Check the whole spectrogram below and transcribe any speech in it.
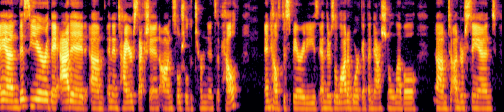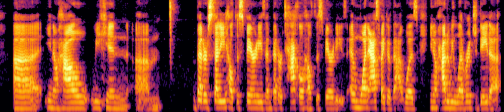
And this year, they added um, an entire section on social determinants of health and health disparities. And there's a lot of work at the national level um, to understand, uh, you know, how we can um, better study health disparities and better tackle health disparities. And one aspect of that was you know how do we leverage data?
